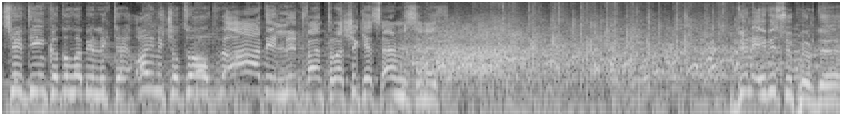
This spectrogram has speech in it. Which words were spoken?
Sevdiğin kadınla birlikte aynı çatı altında... Hadi lütfen tıraşı keser misiniz? Dün evi süpürdü.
